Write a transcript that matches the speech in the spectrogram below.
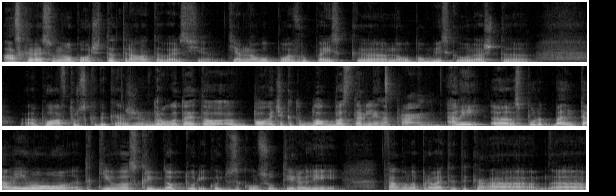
аз харесвам много повече театралната версия. Тя е много по-европейска, много по-близка до нашата, по-авторска да кажем. Другото е то повече като блокбъстър ли е направено? Ами, а, според мен там е имало такива скрипт доктори, които са консултирали това го направете така, а,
